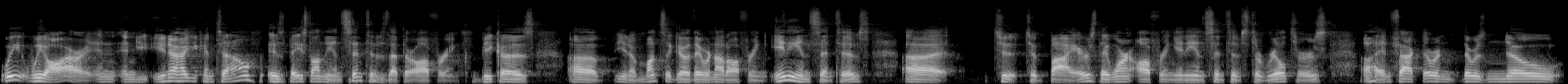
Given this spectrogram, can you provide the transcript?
We we are, and and you, you know how you can tell is based on the incentives that they're offering because uh, you know months ago they were not offering any incentives. Uh, to, to buyers. They weren't offering any incentives to realtors. Uh, in fact, there were there was no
